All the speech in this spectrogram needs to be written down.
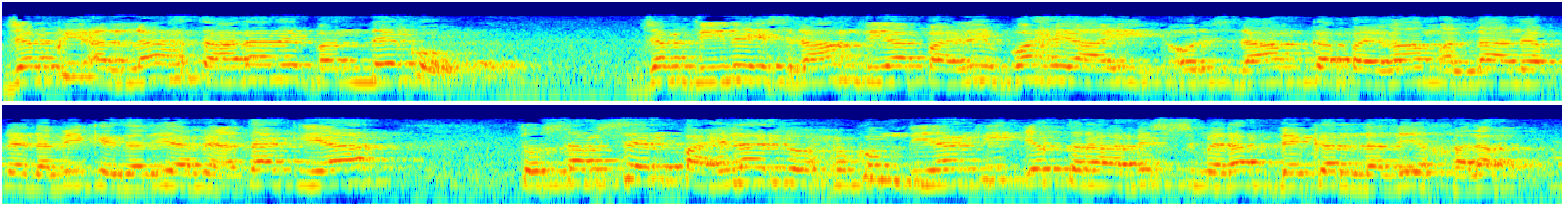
جبکہ اللہ تعالی نے بندے کو، جب دین اسلام دیا، پہلی وہ آئی اور اسلام کا پیغام اللہ نے اپنے نبی کے ذریعے ہمیں عطا کیا تو سب سے پہلا جو حکم دیا کہ اقرا بسم رب کر لذی خلق،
